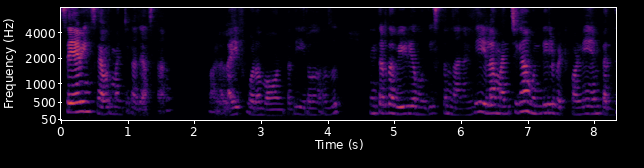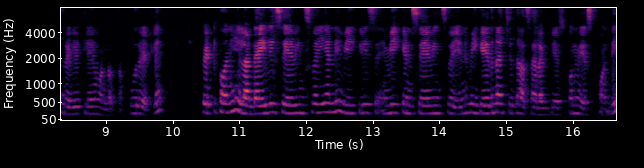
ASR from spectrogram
సేవింగ్స్ ఎవరు మంచిగా చేస్తారు వాళ్ళ లైఫ్ కూడా బాగుంటుంది. ఈరోజు ఇంతటితో వీడియో ముగిస్తున్నానండి. ఇలా మంచిగా ఉండీలు పెట్టుకోండి. ఏం పెద్ద రేట్లు ఏమి ఉండవు. తక్కువ రేట్లే పెట్టుకొని ఇలా డైలీ సేవింగ్స్ వేయండి. వీక్లీ వీకెండ్ సేవింగ్స్ వేయండి. మీకు ఏది నచ్చిందో ఆ సెలెక్ట్ చేసుకొని వేసుకోండి.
